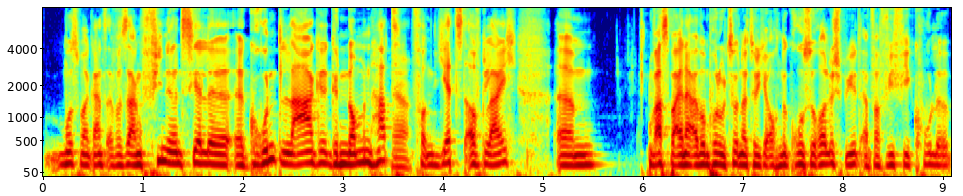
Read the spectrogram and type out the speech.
muss man ganz einfach sagen, finanzielle äh, Grundlage genommen hat, Ja. von jetzt auf gleich. Ähm, was bei einer Albumproduktion natürlich auch eine große Rolle spielt, einfach wie viel Kohle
